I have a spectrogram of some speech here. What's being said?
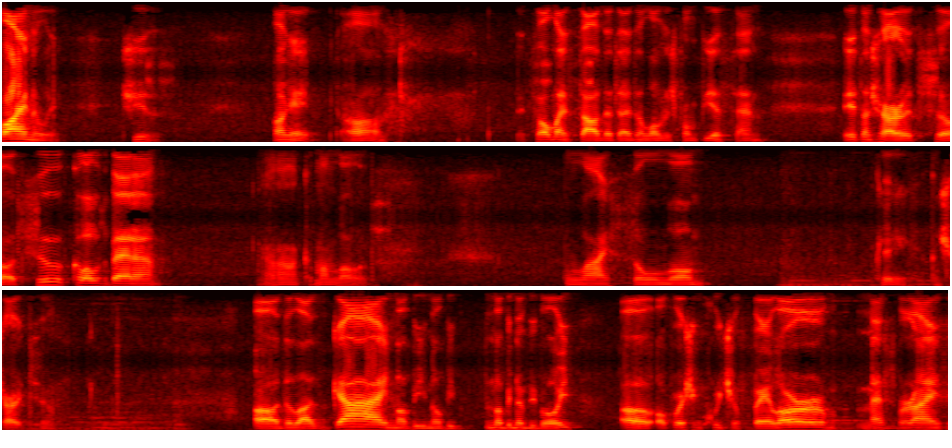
Finally, Jesus. Okay, um, it's all my stuff that I downloaded from PSN. It's Uncharted uh, 2 close beta. Uh, come on, load. Why so long? Okay, Uncharted 2. Uh, the last guy, Nobby, Nobby, Nobby, Nobby boy. Uh, Operation Creature Feature, Mesmerize,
